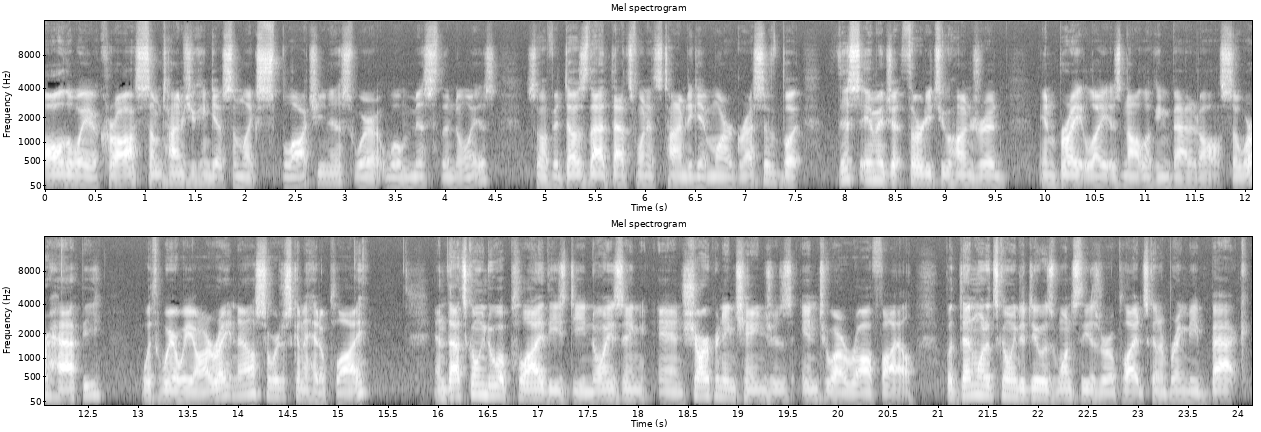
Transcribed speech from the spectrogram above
all the way across. Sometimes you can get some like splotchiness where it will miss the noise. So if it does that, that's when it's time to get more aggressive. But this image at 3200 in bright light is not looking bad at all. So we're happy with where we are right now. So we're just going to hit apply. And that's going to apply these denoising and sharpening changes into our raw file. But then what it's going to do is once these are applied, it's going to bring me back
